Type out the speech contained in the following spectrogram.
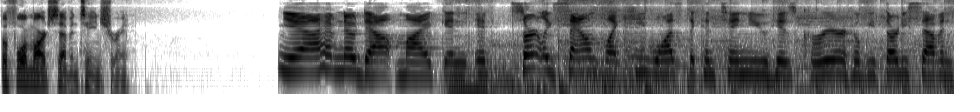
before March 17, Charean. Yeah, I have no doubt, Mike, and it certainly sounds like he wants to continue his career. He'll be 37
